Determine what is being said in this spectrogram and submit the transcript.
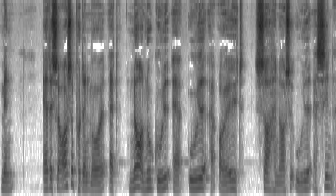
Men er det så også på den måde, at når nu Gud er ude af øjet, så er han også ude af sindet?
